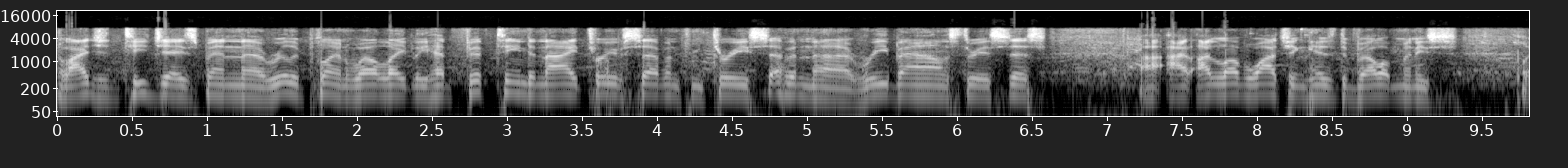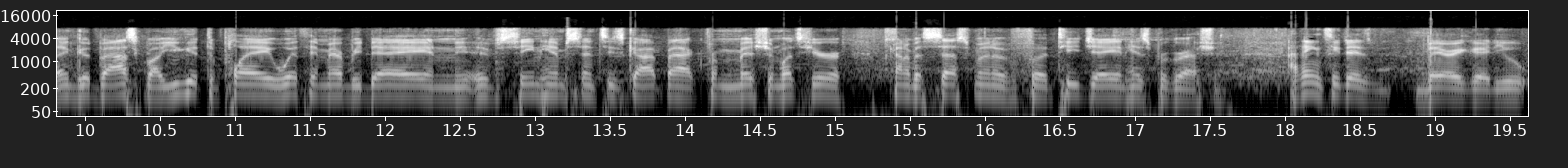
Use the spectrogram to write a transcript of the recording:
Elijah TJ's been uh, really playing well lately. Had 15 tonight, three of seven from three, seven uh, rebounds, three assists. Uh, I, I, love watching his development. He's playing good basketball. You get to play with him every day, and you've seen him since he's got back from mission. What's your kind of assessment of uh, TJ and his progression? I think TJ's very good. You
